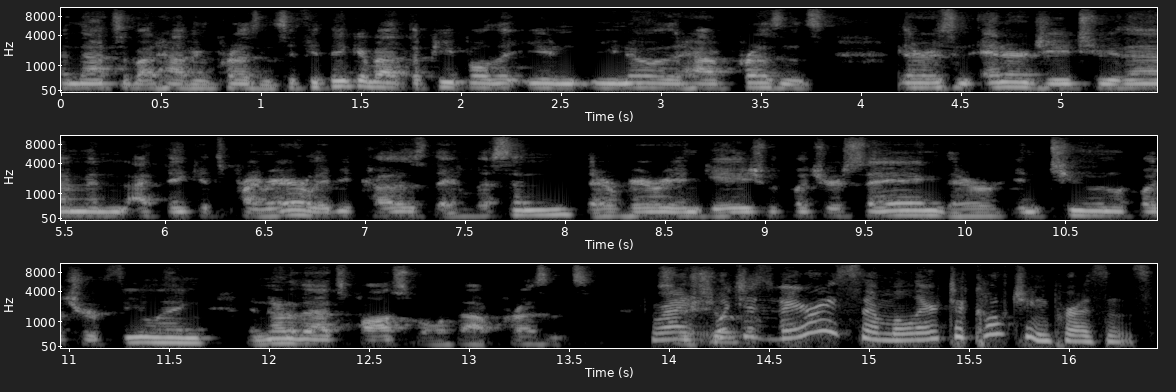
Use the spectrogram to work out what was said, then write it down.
And that's about having presence. If you think about the people that you, you know that have presence, there is an energy to them. And I think it's primarily because they listen. They're very engaged with what you're saying. They're in tune with what you're feeling. And none of that's possible without presence. Right, so which is very similar to coaching presence.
